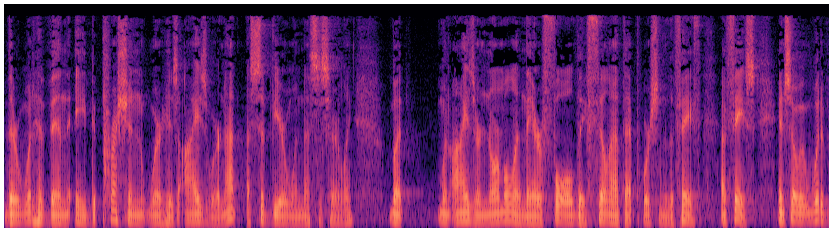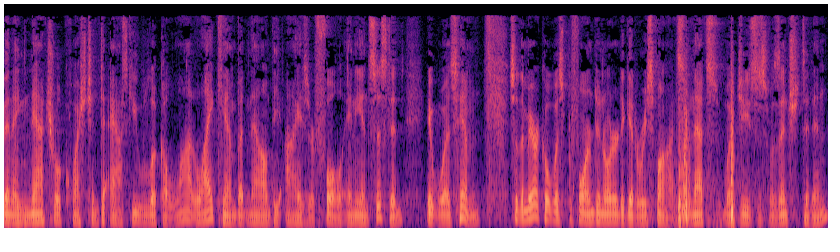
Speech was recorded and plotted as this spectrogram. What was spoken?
there would have been a depression where his eyes were, not a severe one necessarily, but when eyes are normal and they are full, they fill out that portion of the faith, uh, face. And so it would have been a natural question to ask. You look a lot like him, but now the eyes are full. And he insisted it was him. So the miracle was performed in order to get a response. And that's what Jesus was interested in.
